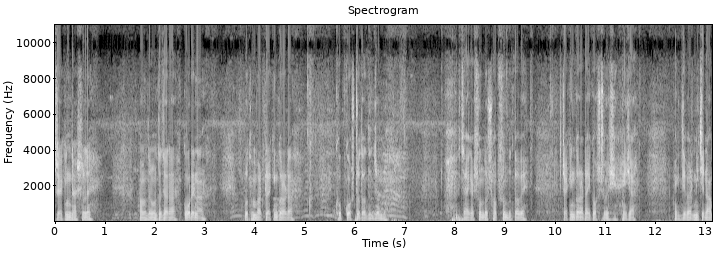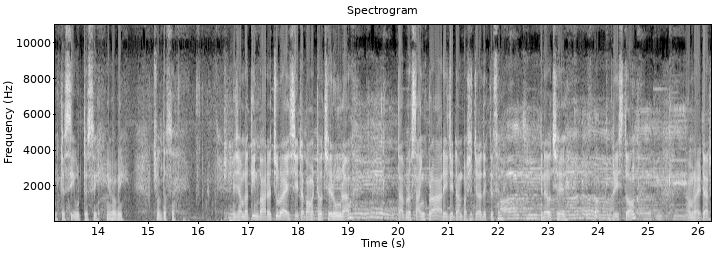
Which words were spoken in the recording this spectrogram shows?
ট্রেকিংটা আসলে আমাদের মতো যারা করে না, প্রথমবার ট্রেকিং করাটা খুব কষ্ট তাদের জন্য। জায়গা সুন্দর, সব সুন্দর, তবে ট্রেকিং করাটাই কষ্ট বেশি। এই যা এক একদিবার নিচে নামতেছি উঠতেছি এভাবেই চলতেছে। এই যে আমরা তিন পাহাড়ের চূড়ায় আছি এটা বামেরটা হচ্ছে রুংরাং তারপরে সাইংপ্রা আর এই যে ডান পাশের যারা দেখতেছেন এটা হচ্ছে ক্রিস্তং আমরা এটার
